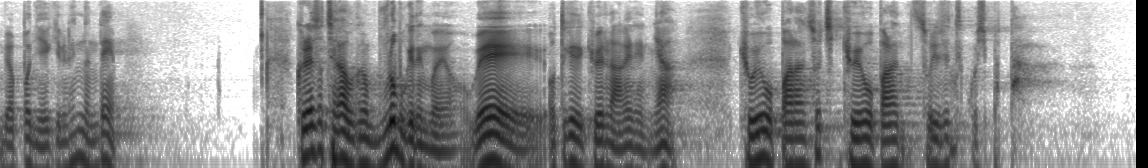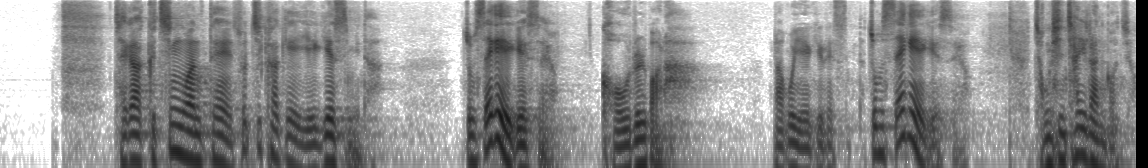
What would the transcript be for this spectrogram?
몇 번 얘기를 했는데 그래서 제가 그냥 물어보게 된 거예요. 왜 어떻게 교회를 나가게 됐냐? 교회 오빠란 솔직히 교회 오빠란 소리를 듣고 싶었다. 제가 그 친구한테 솔직하게 얘기했습니다. 좀 세게 얘기했어요. 거울을 봐라. 라고 얘기를 했습니다. 좀 세게 얘기했어요. 정신 차리라는 거죠.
